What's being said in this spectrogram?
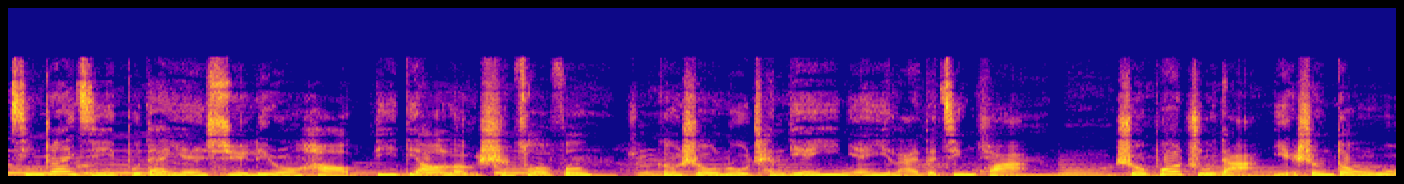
新专辑不但延续李荣浩低调冷式作风，更收录沉淀一年以来的精华。首播主打《野生动物》，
